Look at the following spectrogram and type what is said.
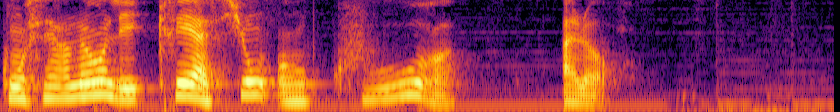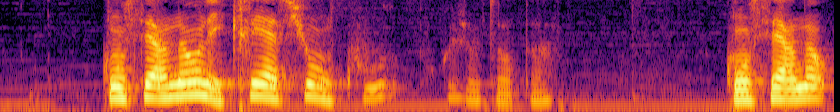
Concernant les créations en cours, alors. Concernant les créations en cours, pourquoi j'entends pas? Concernant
